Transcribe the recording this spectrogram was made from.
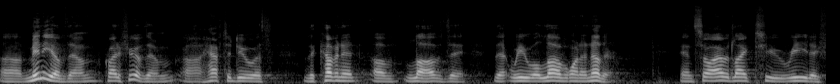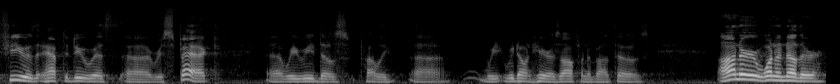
Uh, many of them, quite a few of them, uh, have to do with the covenant of love, the, that we will love one another. And so I would like to read a few that have to do with uh, respect. Uh, we read those probably, uh, we, we don't hear as often about those. Honor one another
